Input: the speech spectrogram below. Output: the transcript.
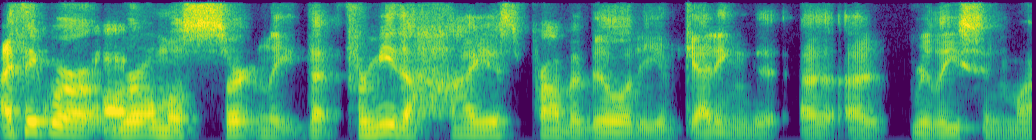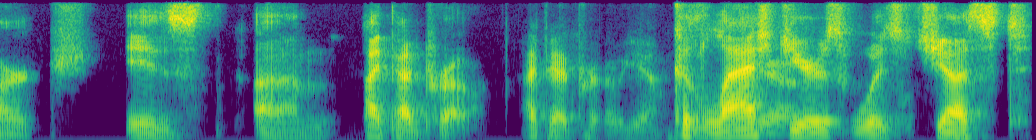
I think we're Uh, we're almost certainly that for me the highest probability of getting the, a, a release in March is um, iPad Pro iPad Pro, yeah. because last Yeah. year's was just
